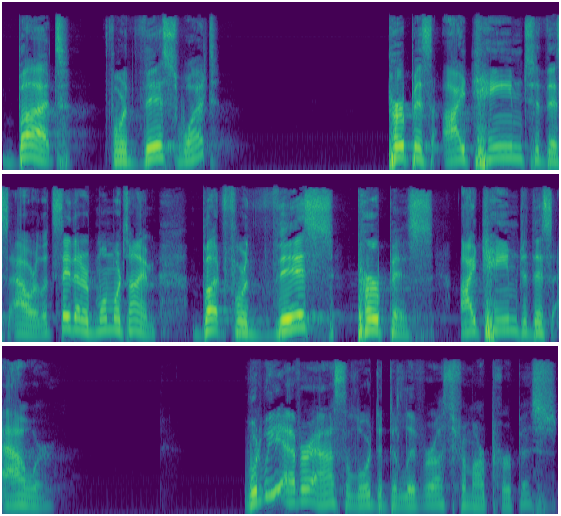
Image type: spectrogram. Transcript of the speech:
But for this what? Purpose I came to this hour. Let's say that one more time. But for this purpose I came to this hour. Would we ever ask the Lord to deliver us from our purpose?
